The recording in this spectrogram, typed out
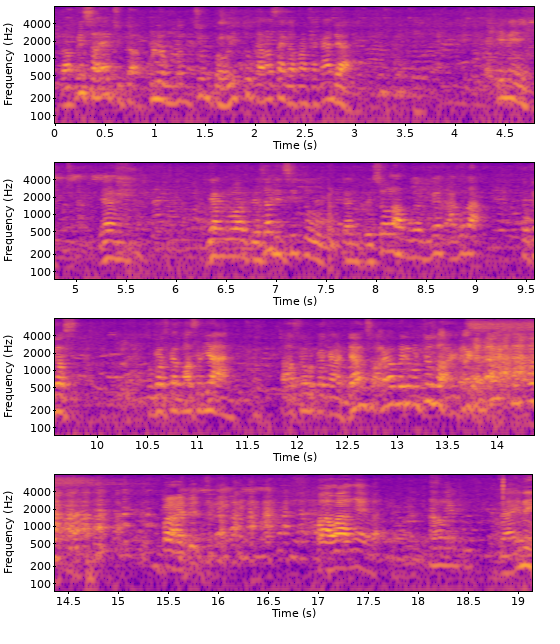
tapi saya juga belum mencium bau itu karena saya nggak pernah kandang ini yang yang luar biasa di situ. Dan besok lah mungkin mungkin aku tak tugas tugaskan Mas Rian tak suruh ke kandang soalnya kan mirip pedus pak. Pawangnya, Pak. nah ini.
